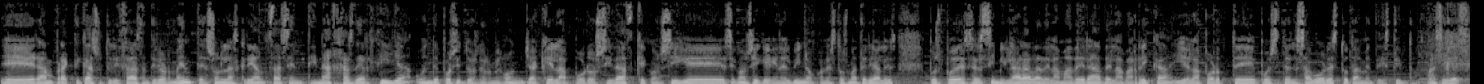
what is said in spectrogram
eh, eran prácticas utilizadas anteriormente. Son las crianzas en tinajas de arcilla o en depósitos de hormigón, ya que la porosidad que consigue, se consigue en el vino con estos materiales, pues puede ser similar a la de la madera de la barrica y el aporte pues del sabor es totalmente distinto. Así es.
